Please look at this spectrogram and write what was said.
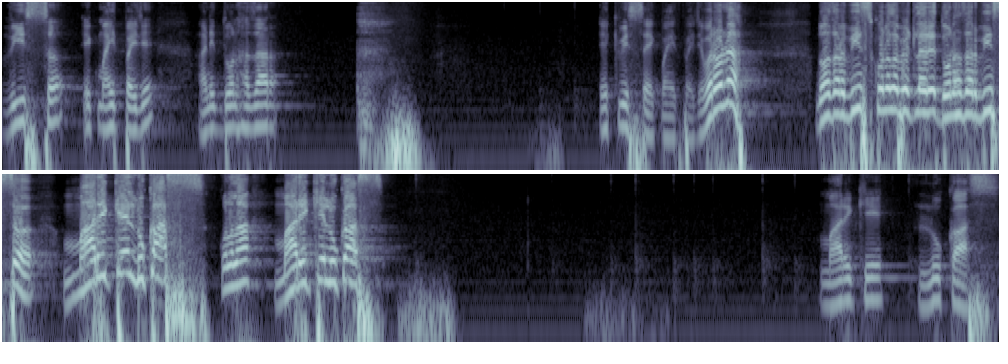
वीसचं एक माहीत पाहिजे आणि दोन हजार एकवीसचं एक माहीत पाहिजे. बरोबर ना? दोन हजार वीस कोणाला भेटलं रे? दोन हजार वीसचं मारिके लुकास. कोणाला? मारिके लुकास. मारिके लुकास.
